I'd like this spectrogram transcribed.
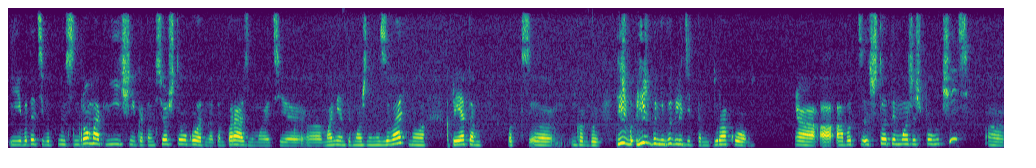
и вот эти вот, ну, синдромы отличника, там все что угодно, там по-разному эти а, моменты можно называть, но при этом вот, а, ну, как бы, лишь бы, лишь бы не выглядеть там дураком. А, а, а вот что ты можешь получить, а,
